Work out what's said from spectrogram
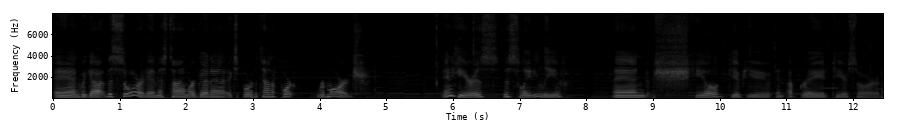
and we got the sword. And this time we're gonna explore the town of Port Rimorge. And here is this lady Leave, and she'll give you an upgrade to your sword.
